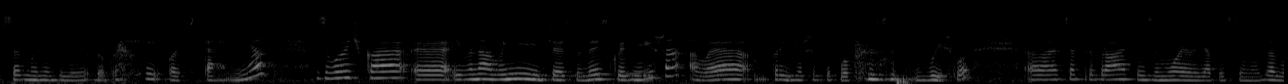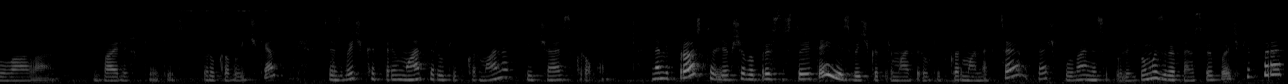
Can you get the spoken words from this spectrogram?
все в мене було добре. І остання звичка, е, і вона мені чесно найскладніша, але приїхавши в тепло вийшло. Е, Це прибрати зимою я постійно забувала варіжки, якісь рукавички. Це звичка тримати руки в карманах під час кроку. Навіть просто, якщо ви просто стоїте, є звичка тримати руки в карманах, це теж впливає на сутулість, бо ми завертаємо свої плечики вперед,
